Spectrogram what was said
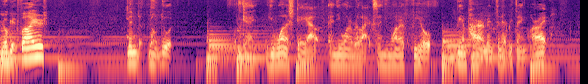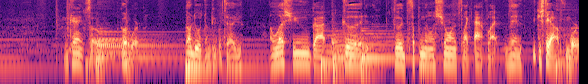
you'll get fired, then don't do it. Okay? You want to stay out and you want to relax and you want to feel the environment and everything, all right? Okay? So go to work. Don't do what them people tell you. Unless you got good good supplemental insurance like Aflac, then you can stay out from work.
